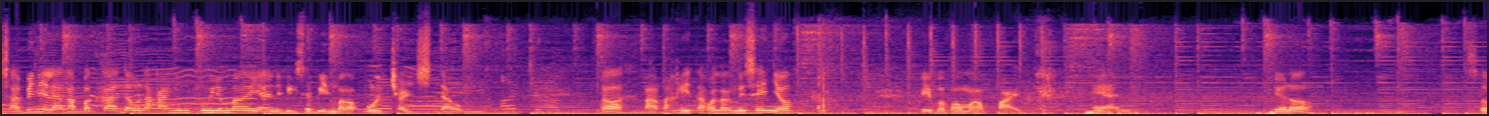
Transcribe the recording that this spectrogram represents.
Sabi nila kapag ka daw nakahinto yung mga yan, ibig sabihin mga full charge daw. So, papakita ko lang din sa inyo. May iba pang mga part. Ayan. Yun o. So,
